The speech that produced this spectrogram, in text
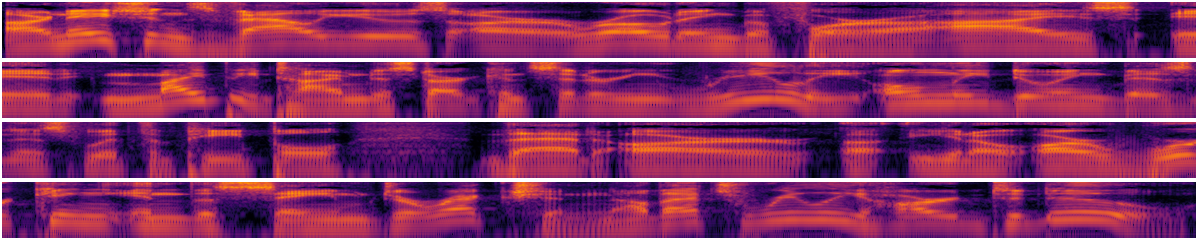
our nation's values are eroding before our eyes. It might be time to start considering really only doing business with the people that are, uh, you know, are working in the same direction. Now that's really hard to do.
